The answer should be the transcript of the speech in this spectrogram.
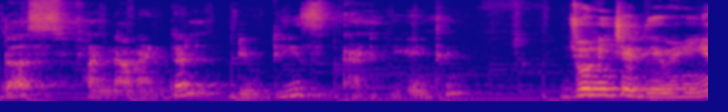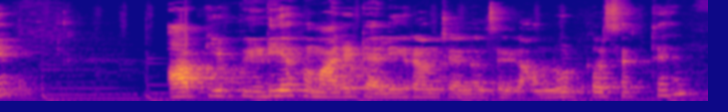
दस फंडामेंटल ड्यूटीज़ ऐड की गई थी, जो नीचे दी हुई हैं। आप ये पीडीएफ हमारे टेलीग्राम चैनल से डाउनलोड कर सकते हैं।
